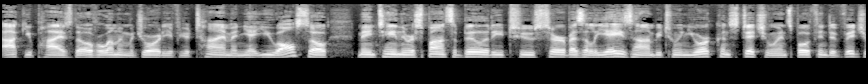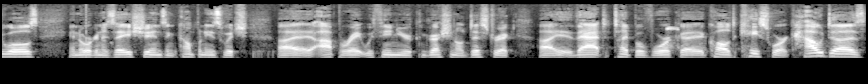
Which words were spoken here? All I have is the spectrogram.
occupies the overwhelming majority of your time, and yet you also maintain the responsibility to serve as a liaison between your constituents, both individuals and organizations and companies which uh, operate within your congressional district. Uh, that type of work uh, called casework. How does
